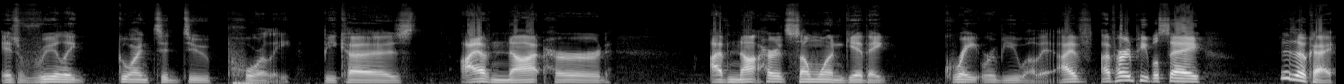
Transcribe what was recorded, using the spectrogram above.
it's really going to do poorly because I have not heard. I've not heard someone give a great review of it. I've I've heard people say it's okay,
